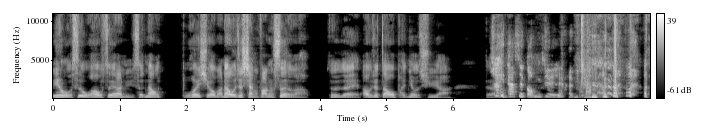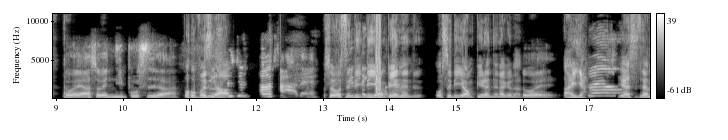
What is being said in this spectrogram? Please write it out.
因为我是我要追那女生，那我不会修嘛，那我就想方设嘛，对不对？啊，我就找我朋友去啊，对啊所以他是工具人、啊，对啊，所以你不是啊。我不是哦你，是去喝茶的、欸。所以我是利利用多别人的，我是利用别人的那个人。，对，哎呀，对啊，原来是这样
